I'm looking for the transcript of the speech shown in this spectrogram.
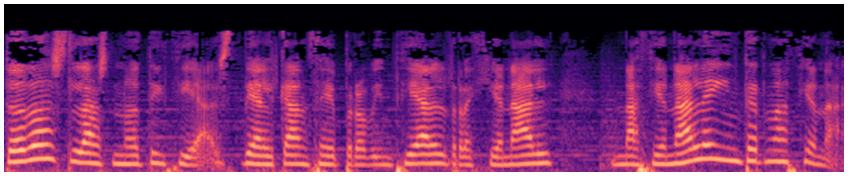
todas las noticias de alcance provincial, regional, nacional e internacional.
